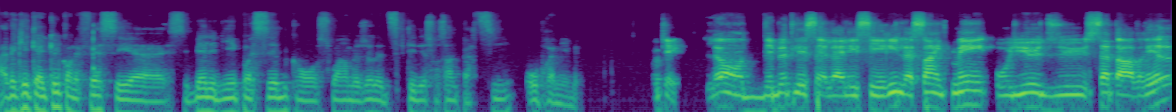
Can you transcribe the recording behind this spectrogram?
avec les calculs qu'on a faits, euh, c'est bel et bien possible qu'on soit en mesure de disputer des 60 parties au 1er mai. OK. Là, on débute les, les, séries le 5 mai au lieu du 7 avril.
